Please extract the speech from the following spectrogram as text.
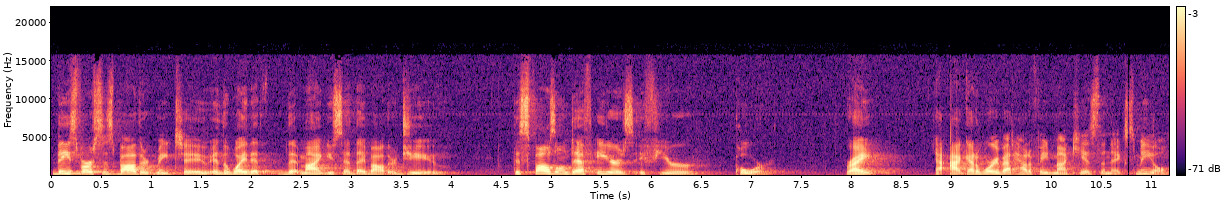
these verses bothered me too in the way that, that Mike, you said they bothered you. This falls on deaf ears if you're poor, right? I, got to worry about how to feed my kids the next meal.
